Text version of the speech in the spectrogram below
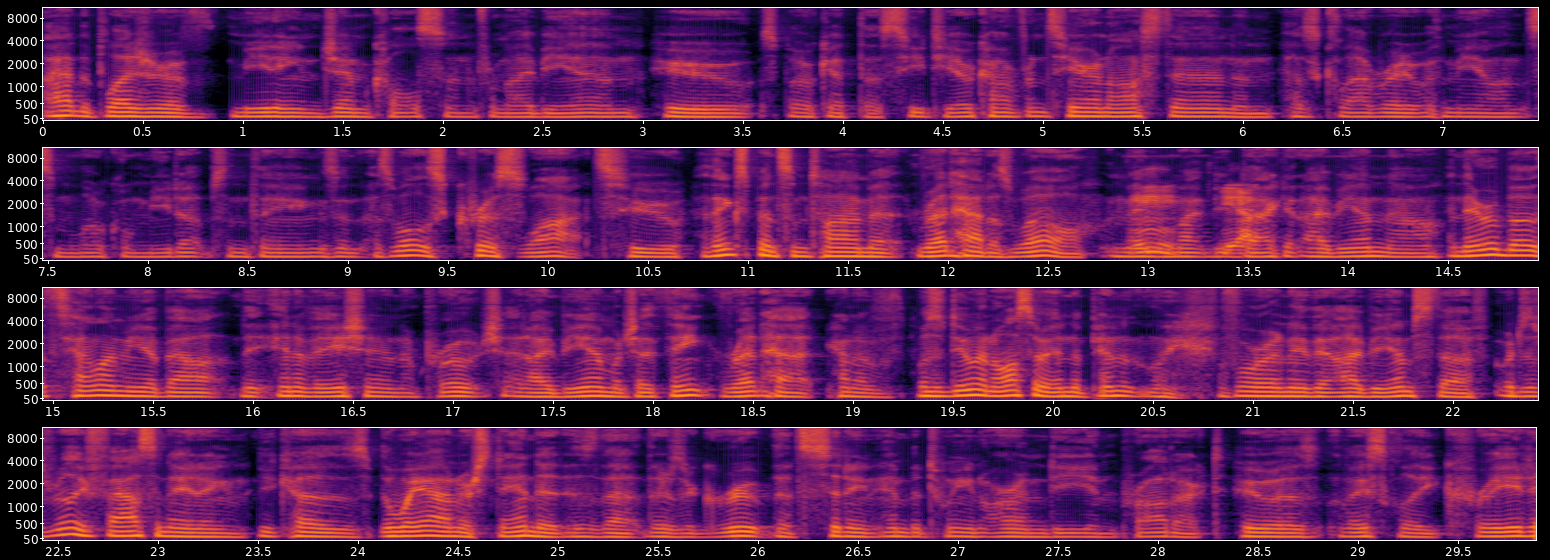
i had the pleasure of meeting jim colson from ibm who spoke at the cto conference here in austin and has collaborated with me on some local meetups and things and as well as chris watts who i think spent some time at red hat as well and maybe mm, might be yeah. back at ibm now and they were both telling me about the innovation approach at ibm which i think red hat kind of was doing doing also independently before any of the IBM stuff, which is really fascinating because the way I understand it is that there's a group that's sitting in between R&D and product who is basically creating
